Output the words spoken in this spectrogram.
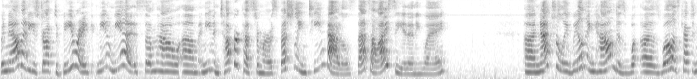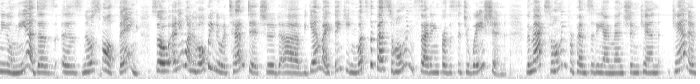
But now that he's dropped to B rank, Ninomiya is somehow um, an even tougher customer, especially in team battles. That's how I see it, anyway. Uh, naturally, wielding Hound as, w- as well as Captain Ninomiya does is no small thing. So anyone hoping to attempt it should uh, begin by thinking, what's the best homing setting for the situation? The max homing propensity I mentioned can, can if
